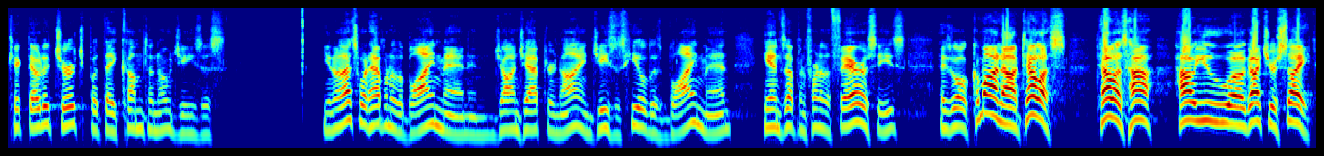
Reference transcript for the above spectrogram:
kicked out of church, but they come to know Jesus. You know, that's what happened to the blind man in John chapter 9. Jesus healed this blind man. He ends up in front of the Pharisees. And says, well, come on now, tell us. Tell us how, how you uh, got your sight.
